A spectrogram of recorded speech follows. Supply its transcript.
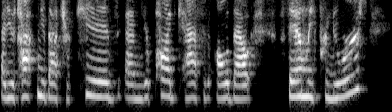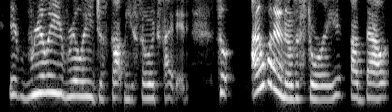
and you're talking about your kids, and your podcast is all about familypreneurs, it really, really just got me so excited. So I want to know the story about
